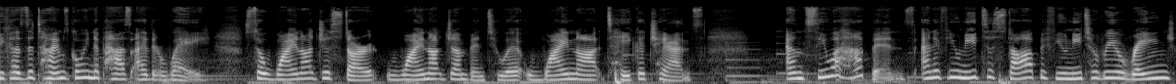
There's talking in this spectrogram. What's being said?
because the time's going to pass either way. So why not just start? Why not jump into it? Why not take a chance? and see what happens. And if you need to stop, if you need to rearrange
